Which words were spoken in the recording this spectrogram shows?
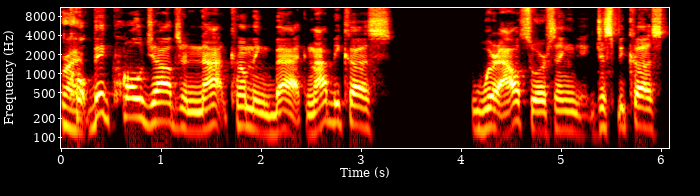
right. Coal, big coal jobs are not coming back, not because we're outsourcing, just because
